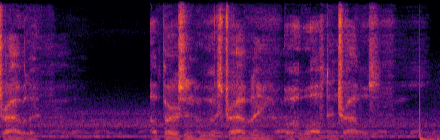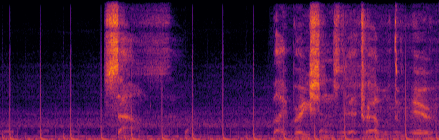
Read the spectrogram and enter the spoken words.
traveler. A person who is traveling or who often travels. Sound. Vibrations that travel through air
